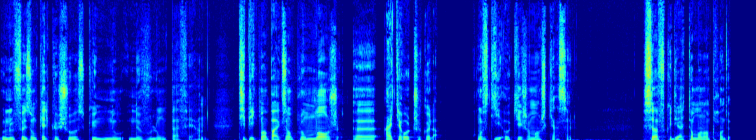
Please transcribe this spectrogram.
où nous faisons quelque chose que nous ne voulons pas faire. Typiquement, par exemple, on mange euh, un carreau de chocolat. On se dit, ok, j'en mange qu'un seul. Sauf que directement, on en prend deux.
